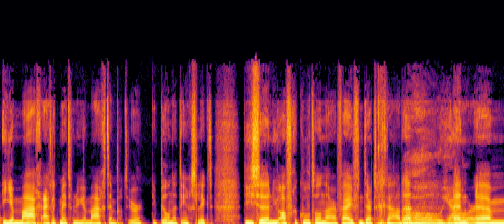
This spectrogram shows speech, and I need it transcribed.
in je maag, eigenlijk meten we nu je maagtemperatuur, die pil net ingeslikt, die is nu afgekoeld al naar 35 graden. oh, ja en, hoor. ehm,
